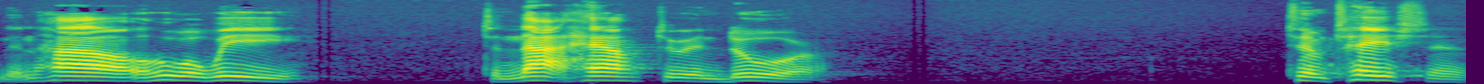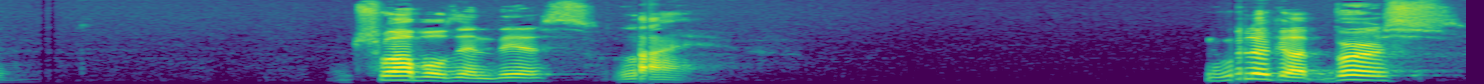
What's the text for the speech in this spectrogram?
then how, who are we to not have to endure temptation, and troubles in this life. When we look at verse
